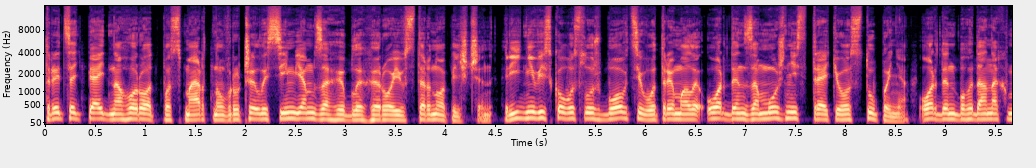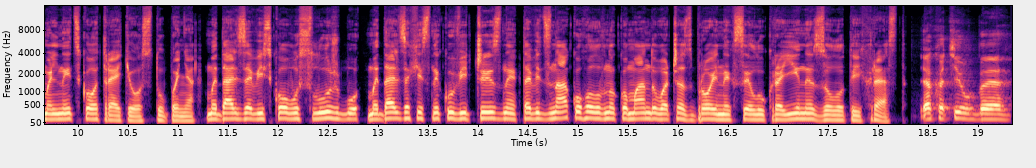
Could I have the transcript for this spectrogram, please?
35 нагород посмертно вручили сім'ям загиблих героїв з Тернопільщини. Рідні військовослужбовців отримали орден за мужність третього ступеня, орден Богдана Хмельницького третього ступеня, медаль за військову службу, медаль захиснику вітчизни та відзнаку головнокомандувача Збройних сил України Золотий Хрест. Я хотів би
